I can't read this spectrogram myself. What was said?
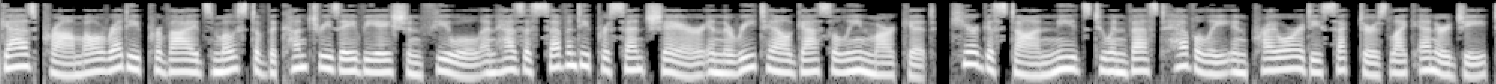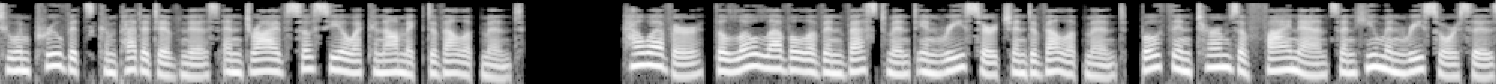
Gazprom already provides most of the country's aviation fuel and has a 70% share in the retail gasoline market. Kyrgyzstan needs to invest heavily in priority sectors like energy to improve its competitiveness and drive socio-economic development. However, the low level of investment in research and development, both in terms of finance and human resources,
